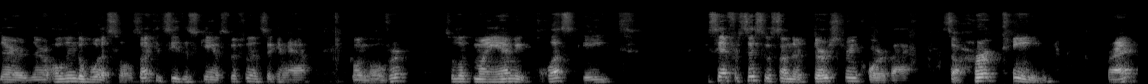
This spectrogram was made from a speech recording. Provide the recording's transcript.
they're they're holding the whistle, so I can see this game, especially in the second half, going over. So look, Miami plus eight. San Francisco's on their third string quarterback. It's a hurt team, right?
